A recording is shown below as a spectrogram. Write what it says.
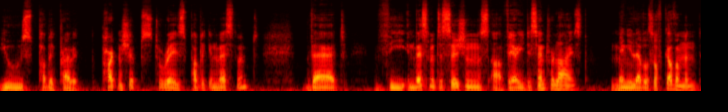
use public private partnerships to raise public investment. That the investment decisions are very decentralized, many levels of government,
